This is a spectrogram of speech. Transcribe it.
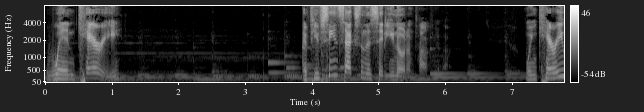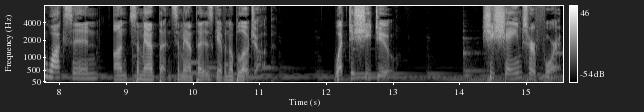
When Carrie, if you've seen Sex in the City, you know what I'm talking about. When Carrie walks in on Samantha and Samantha is given a blowjob, what does she do? She shames her for it.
